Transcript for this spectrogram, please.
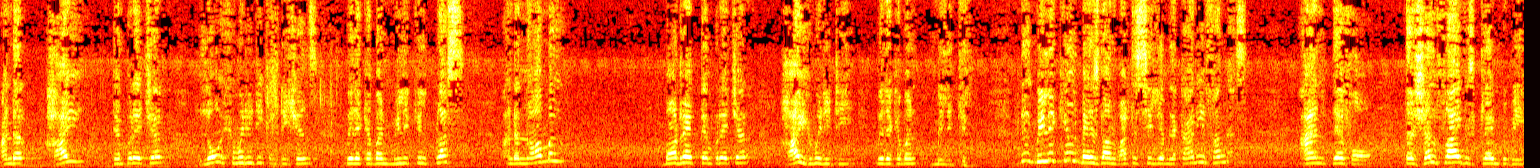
under high temperature, low humidity conditions, we recommend Mealikil Plus. Under normal moderate temperature, high humidity, we recommend Mealikil. This Mealikil based on Verticillium lecanii fungus and therefore the shelf life is claimed to be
